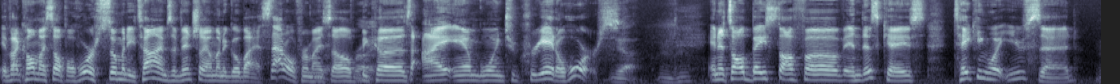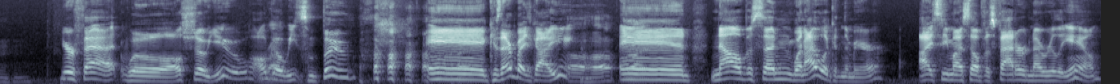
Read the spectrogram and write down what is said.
If I call myself a horse so many times, eventually I'm going to go buy a saddle for myself Right. because I am going to create a horse. Yeah. And it's all based off of, in this case, taking what you said. You're fat. Well, I'll show you. I'll go eat some food, and because everybody's got to eat. Uh-huh, right. And now all of a sudden, when I look in the mirror, I see myself as fatter than I really am.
